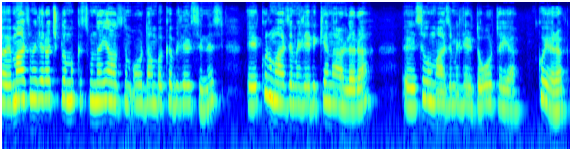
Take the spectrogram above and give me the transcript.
E, malzemeleri açıklama kısmına yazdım. Oradan bakabilirsiniz. E, kuru malzemeleri kenarlara, e, sıvı malzemeleri de ortaya koyarak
